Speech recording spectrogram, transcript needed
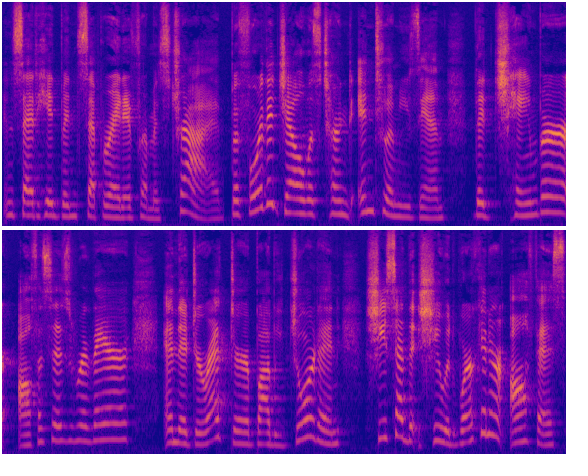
and said he had been separated from his tribe. Before the jail was turned into a museum, the chamber offices were there, and the director, Bobby Jordan, she said that she would work in her office.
